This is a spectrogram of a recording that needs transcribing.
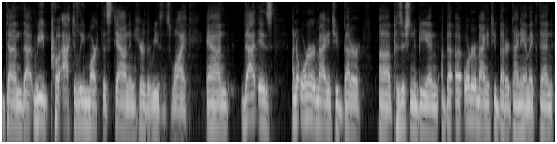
them that we proactively mark this down and here are the reasons why. And that is an order of magnitude better uh, position to be in, a be- order of magnitude better dynamic than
